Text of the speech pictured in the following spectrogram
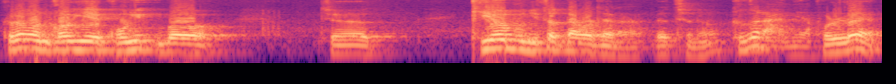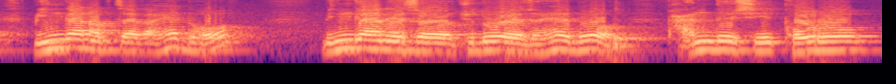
그러면 거기에 공익 뭐 저 기업은 있었다고 하잖아 몇천억. 그건 아니야. 본래 민간업자가 해도 민간에서 주도해서 해도 반드시 도로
